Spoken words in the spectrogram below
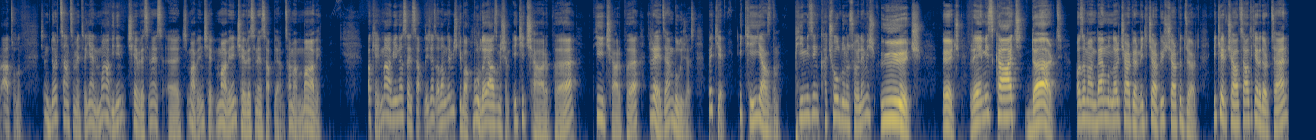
Rahat olun. Şimdi 4 santimetre yani mavinin çevresini e, mavinin, çev mavinin çevresini hesaplayalım. Tamam mavi. Okey maviyi nasıl hesaplayacağız? Adam demiş ki bak burada yazmışım. 2 çarpı pi çarpı r'den bulacağız. Peki 2'yi yazdım. Pi'mizin kaç olduğunu söylemiş? 3. 3. R'miz kaç? 4. O zaman ben bunları çarpıyorum. 2 çarpı 3 çarpı 4. 2 kere 3 6 6 kere 4'ten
